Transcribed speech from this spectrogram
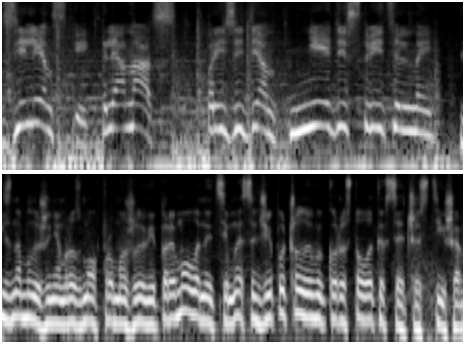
Зеленский для нас президент недействительный. Із наближенням розмов про можливі перемовини ці меседжі почали використовувати все частіше.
